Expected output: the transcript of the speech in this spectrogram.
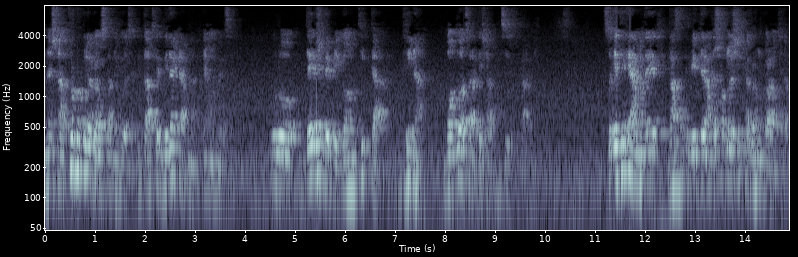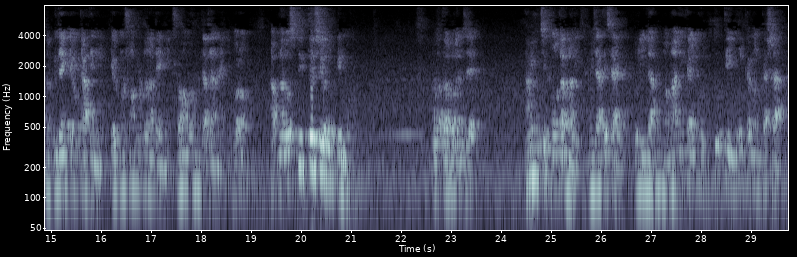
National প্রোটোকলের ব্যবস্থা আপনি করেছেন কিন্তু আজকের বিদায়টা আপনার কেমন হয়েছে? পুরো দেশব্যাপী গণধিক্কার ঘৃণা বদয়া ছাড়া কিছু আপনি করতে পারেননি So, এ থেকে আমাদের রাজনীতিবিদদের আমাদের সকলের শিক্ষা গ্রহণ করা উচিত। আপনার বিদায় কেউ কাঁদেনি কেউ কোনো সম্বর্ধনা দেয়নি সহমর্মিতা জানায়নি বরং আপনার অস্তিত্বই ছিল হুকির মুখে। আল্লাহ তাআলা বলেন যে আমি হচ্ছি ক্ষমতার মালিক আমি যাকে চাই মালিকাল মুলক তুতিল মুলকা মান তাশা।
